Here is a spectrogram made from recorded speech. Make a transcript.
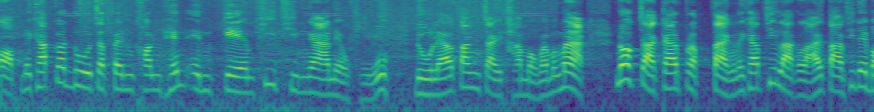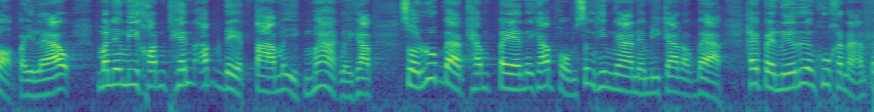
ออปนะครับก็ดูจะเป็นคอนเทนต์เอ็นเกมที่ทีมงานเนี่ยโหดูแล้วตั้งใจทำออกมามากๆ นอกจากการปรับแต่งนะครับที่หลากหลายตามที่ได้บอกไปแล้ว มันยังมีคอนเทนต์อัปเดตตามมาอีกมากเลยครับ ส่วนรูปแบบแคมเปญนะครับผมซึ่งทีมงานเนี่ยมีการออกแบบ ให้เป็นเนื้อเรื่องคู่ขนานไป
